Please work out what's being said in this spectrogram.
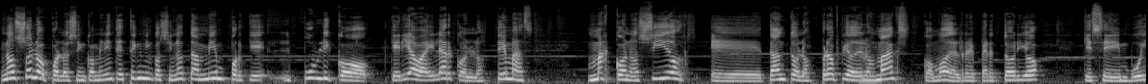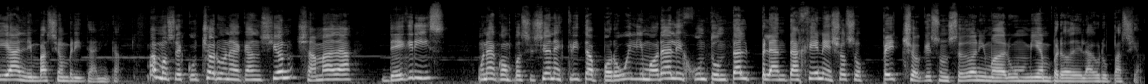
no solo por los inconvenientes técnicos, sino también porque el público quería bailar con los temas más conocidos, eh, tanto los propios de los Max como del repertorio que se imbuía en la invasión británica. Vamos a escuchar una canción llamada The Gris, una composición escrita por Willy Morales junto a un tal Plantagene, yo sospecho que es un seudónimo de algún miembro de la agrupación.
